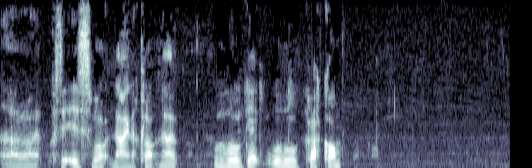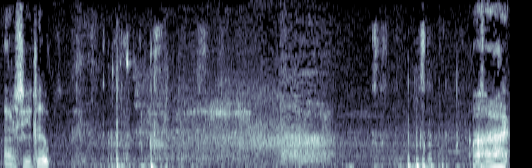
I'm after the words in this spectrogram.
Alright, because it is what nine o'clock now. We will get we will crack on. As you do. Alright,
